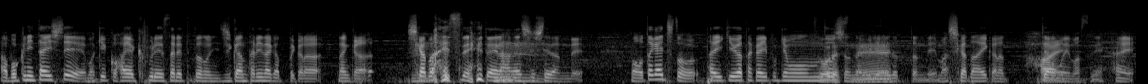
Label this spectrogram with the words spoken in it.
あ僕に対してまあ結構早くプレイされてたのに時間足りなかったからなんか仕方ないですねみたいな話してたんで、まあ、お互いちょっと耐久が高いポケモン同士の殴り合いだったんでまあ仕方ないかなって思いますね。はい、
